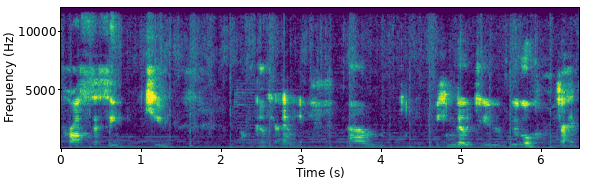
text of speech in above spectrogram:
processing queue. I'll go here anyway. Um, you can go to Google Drive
